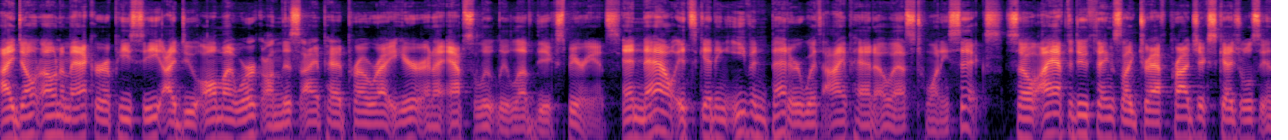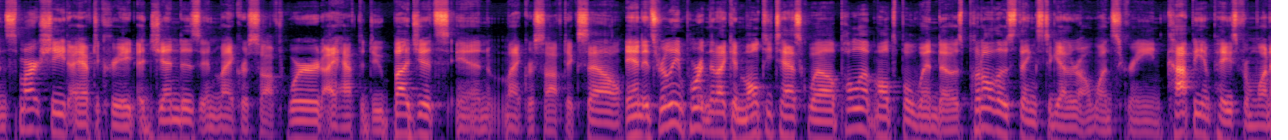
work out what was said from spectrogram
I don't own a Mac or a PC. I do all my work on this iPad Pro right here, and I absolutely love the experience. And now it's getting even better with iPad OS 26. So I have to do things like draft project schedules in Smartsheet. I have to create agendas in Microsoft Word. I have to do budgets in Microsoft Excel. And it's really important that I can multitask well, pull up multiple windows, put all those things together on one screen, copy and paste from one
